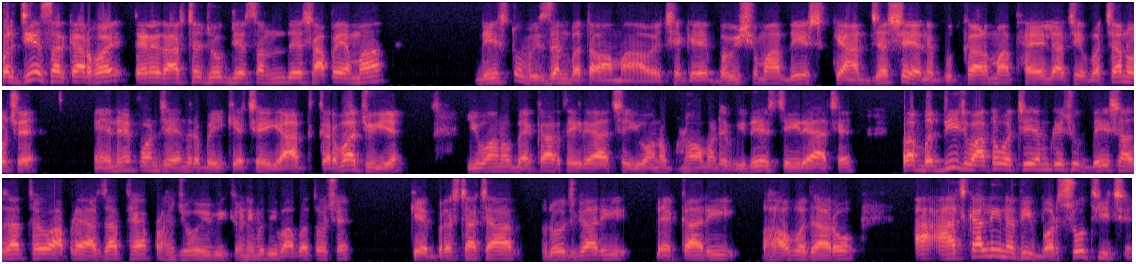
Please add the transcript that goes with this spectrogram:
પણ જે સરકાર હોય તેણે રાષ્ટ્રજોગ જે સંદેશ આપે એમાં દેશનું વિઝન બતાવવામાં આવે છે કે ભવિષ્યમાં દેશ ક્યાં જશે અને ભૂતકાળમાં થયેલા જે વચનો છે એને પણ જયેન્દ્રભાઈ કે છે યાદ કરવા જોઈએ. યુવાનો બેકાર થઈ રહ્યા છે, યુવાનો ભણવા માટે વિદેશ જઈ રહ્યા છે. તો આ બધી જ વાતો વચ્ચે એમ કહીશું, દેશ આઝાદ થયો, આપણે આઝાદ થયા પણ હજુ એવી ઘણી બધી બાબતો છે કે ભ્રષ્ટાચાર, રોજગારી, બેકારી, ભાવ વધારો આ આજકાલની નથી વર્ષોથી છે.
